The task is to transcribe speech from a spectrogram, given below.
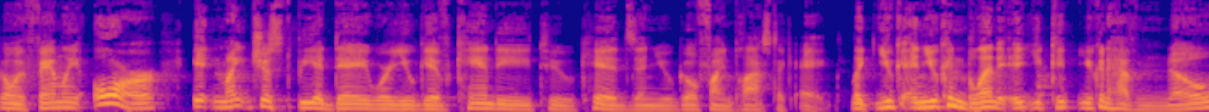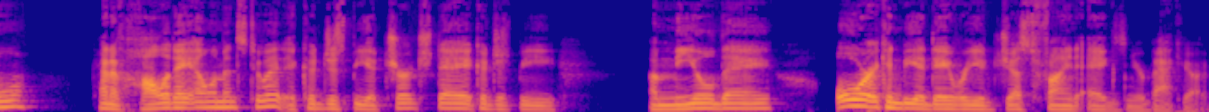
going with family, or it might just be a day where you give candy to kids and you go find plastic eggs. Like you can, and you can blend it. You can you can have no kind of holiday elements to it. It could just be a church day. It could just be a meal day. Or it can be a day where you just find eggs in your backyard.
